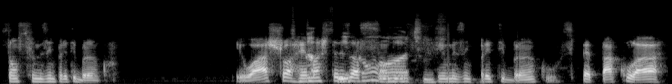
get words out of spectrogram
são os filmes em preto e branco. Eu acho a remasterização dos filmes em preto e branco espetacular.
